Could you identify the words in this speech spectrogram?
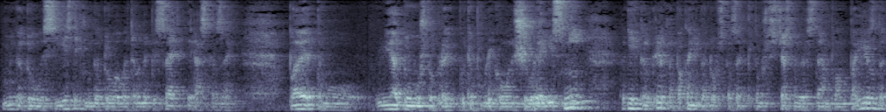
Мы готовы съездить, мы готовы об этом написать и рассказать. Поэтому я думаю, что проект будет опубликован еще в ряде СМИ. Каких конкретно, пока не готов сказать, потому что сейчас мы верстаем план поездок,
